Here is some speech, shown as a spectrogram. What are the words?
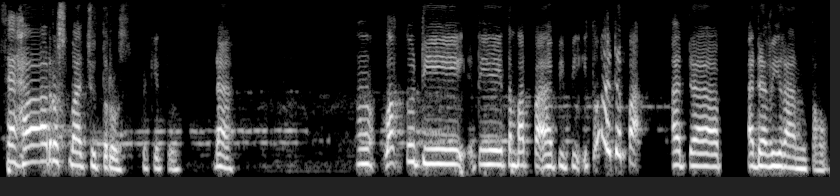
Saya harus maju terus begitu. Nah, mm, waktu di di tempat Pak Habibie itu ada Pak ada ada Wiranto,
